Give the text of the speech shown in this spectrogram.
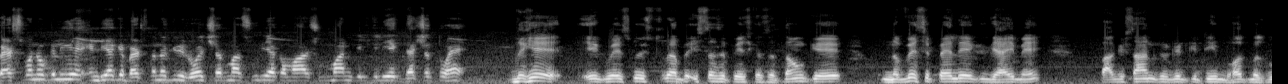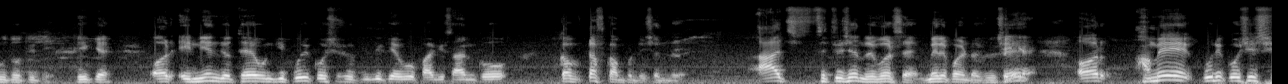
बैट्समैनों के लिए, इंडिया के बैट्समैनों के लिए, रोहित शर्मा, सूर्या कुमार, शुभमान गिल के लिए एक दहशत तो है। देखिए, एक मैं इसको इस तरह इस तरह से पेश कर सकता हूँ कि नब्बे से पहले एक दिहाई में पाकिस्तान क्रिकेट की टीम बहुत मज़बूत होती थी ठीक है? और इंडियन जो थे उनकी पूरी कोशिश होती थी कि वो पाकिस्तान को कब टफ कंपटीशन दे। आज सिचुएशन रिवर्स है मेरे पॉइंट ऑफ़ व्यू से। और हमें पूरी कोशिश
